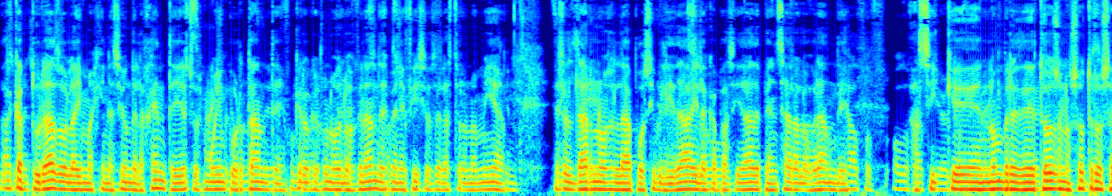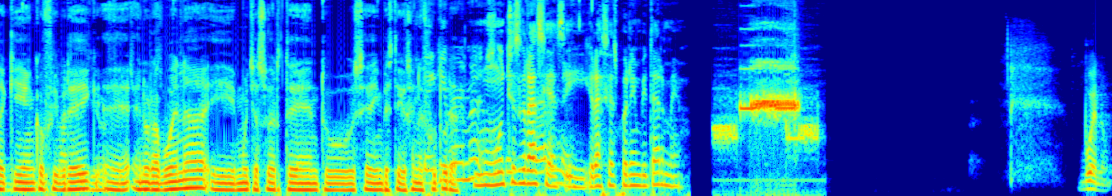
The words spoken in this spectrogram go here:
ha capturado la imaginación de la gente, y esto es muy importante. Creo que es uno de los grandes beneficios de la astronomía, es el darnos la posibilidad y la capacidad de pensar a lo grande. Así que, en nombre de todos nosotros aquí en Coffee Break, eh, enhorabuena y mucha suerte en tus eh, investigaciones futuras. Muchas gracias y gracias por invitarme. Bueno,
